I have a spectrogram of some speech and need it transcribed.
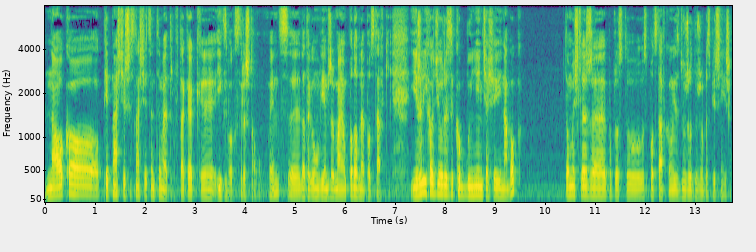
na oko 15-16 cm, tak jak e, Xbox zresztą, więc dlatego mówiłem, że mają podobne podstawki. Jeżeli chodzi o ryzyko bujnięcia się jej na bok, to myślę, że po prostu z podstawką jest dużo, dużo bezpieczniejsza.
